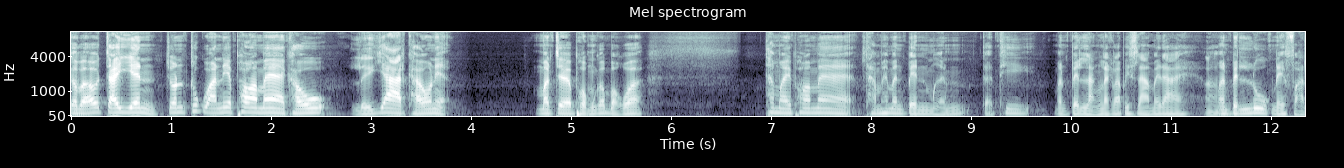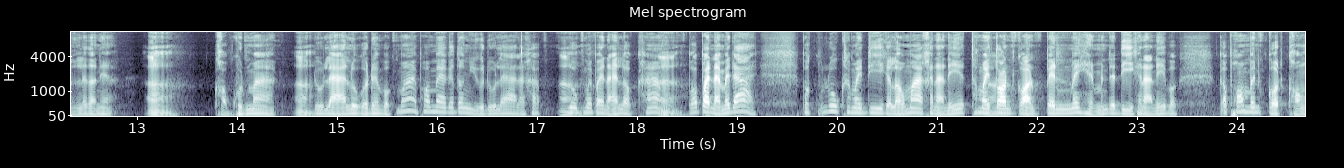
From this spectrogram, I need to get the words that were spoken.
ก็แบบว่าใจเย็นจนทุกวันเนี่ยพ่อแม่เขาหรือญาติเขาเนี่ย มาเจอผมก็บอกว่าทำไมพ่อแม่ทำให้มันเป็นเหมือนกับที่มันเป็นหลังรับอิสลามไม่ได้อ่ามัมันเป็นลูกในฝันเลยตอนเนี้ยเออ ขอบคุณมากเออดูแลลูกก็ด้วยบอกไม่พ่อแม่ก็ต้องอยู่ดูแลแหละครับอ่าลูกไม่ไปไหนหรอกข้ามอ่าเพราะไปไหนไม่ได้บอกลูกทำไมดีกับเรามากขนาดนี้ทำไมอ่าตอนก่อนเป็นไม่เห็นมันจะดีขนาดนี้บอก ก็เพราะมันเป็นกฎของ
